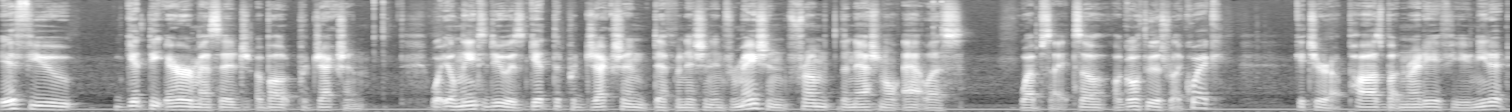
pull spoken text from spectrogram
If you get the error message about projection, what you'll need to do is get the projection definition information from the National Atlas website. So I'll go through this really quick. Get your uh, pause button ready if you need it.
